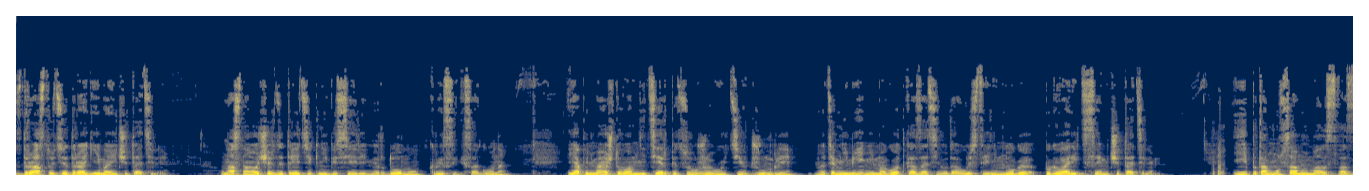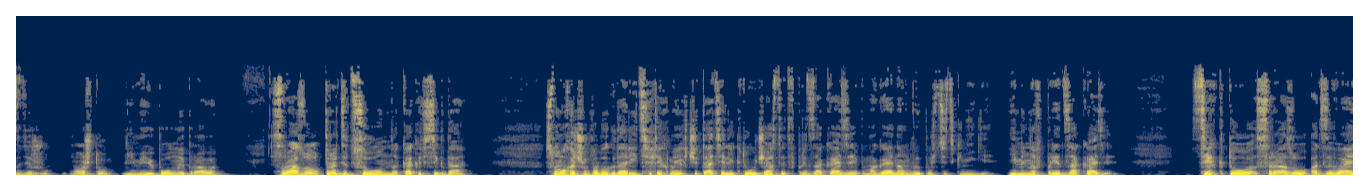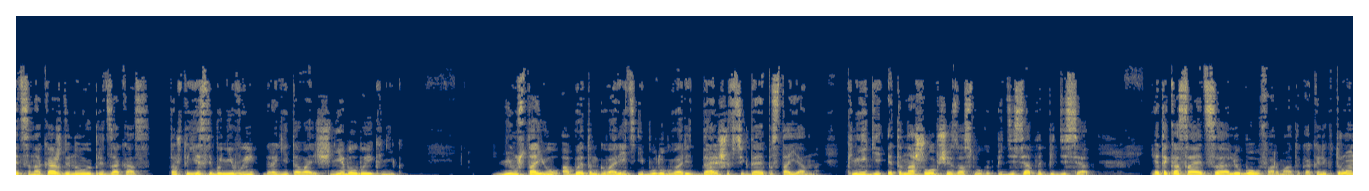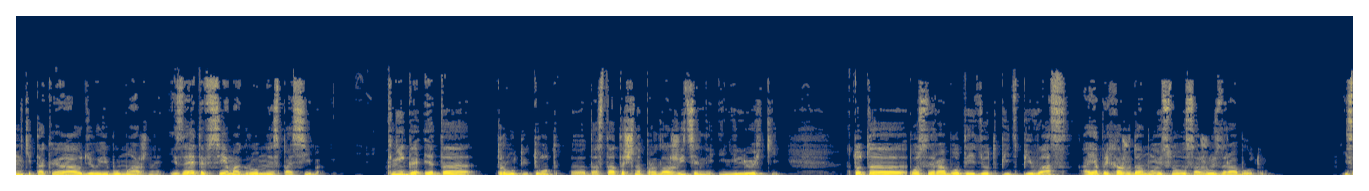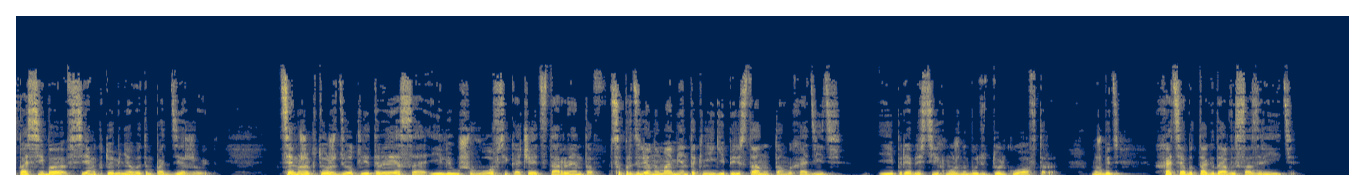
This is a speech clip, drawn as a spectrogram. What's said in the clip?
Здравствуйте, дорогие мои читатели! У нас на очереди третья книга серии «Мир дому. Крысы гексагона». Я понимаю, что вам не терпится уже уйти в джунгли, но тем не менее могу отказать себе удовольствие немного поговорить с своим читателем. И потому самую малость вас задержу. Ну а что, имею полное право. Сразу традиционно, как и всегда, Снова хочу поблагодарить всех моих читателей, кто участвует в предзаказе, помогая нам выпустить книги. Именно в предзаказе. Тех, кто сразу отзывается на каждый новый предзаказ. Потому что если бы не вы, дорогие товарищи, не было бы и книг. Не устаю об этом говорить и буду говорить дальше всегда и постоянно. Книги – это наша общая заслуга, 50 на 50. Это касается любого формата, как электронки, так и аудио и бумажные. И за это всем огромное спасибо. Книга – это труд, и труд э, достаточно продолжительный и нелегкий. Кто-то после работы идет пить пивас, а я прихожу домой и снова сажусь за работу. И спасибо всем, кто меня в этом поддерживает. Тем же, кто ждет Литреса или уж вовсе качает с торрентов, с определенного момента книги перестанут там выходить, и приобрести их можно будет только у автора. Может быть, хотя бы тогда вы созреете.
